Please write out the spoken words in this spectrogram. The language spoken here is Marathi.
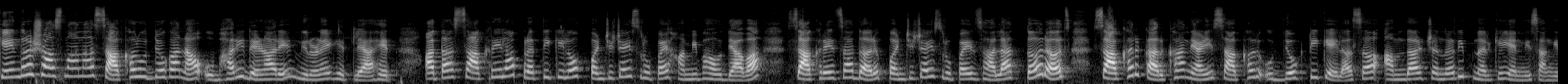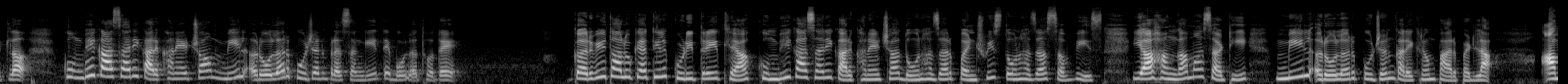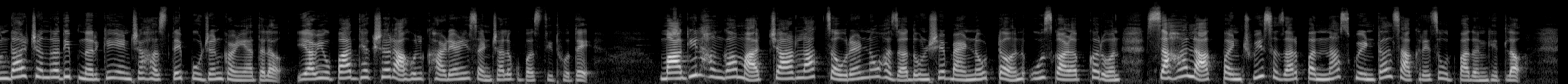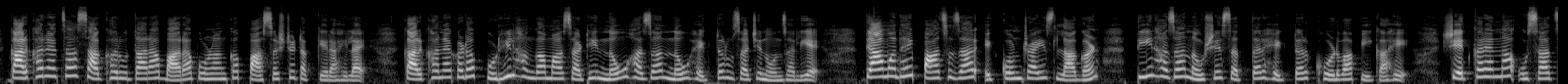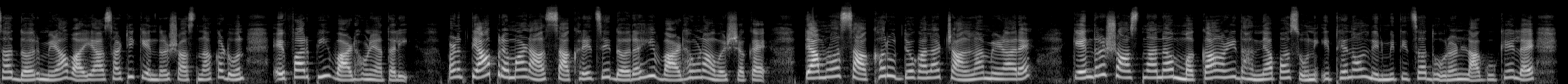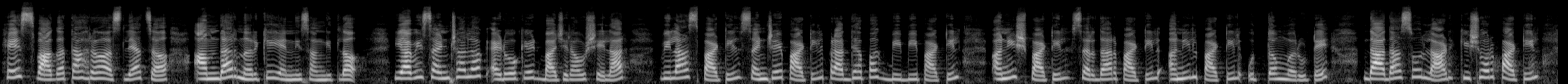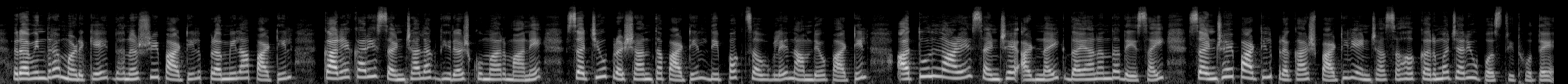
केंद्र शासनानं साखर उद्योगांना उभारी देणारे निर्णय घेतले आहेत. आता साखरेला प्रति किलो पंचेचाळीस रुपये हमीभाव द्यावा. साखरेचा दर पंचेचाळीस रुपये झाला तरच साखर कारखाने आणि साखर उद्योग टिकेल असं आमदार चंद्रदीप नरके यांनी सांगितलं. कुंभी कासारी कारखान्याच्या मिल रोलर पूजन प्रसंगी ते बोलत होते. करवी तालुक्यातील कुडित्रे इथल्या कुंभी कासारी कारखान्याच्या दोन हजार पंचवीस दोन हजार सव्वीस या हंगामासाठी मिल रोलर पूजन कार्यक्रम पार पडला. आमदार चंद्रदीप नरके यांच्या हस्ते पूजन करण्यात आलं. यावेळी उपाध्यक्ष राहुल खाडे आणि संचालक उपस्थित होते. मागील हंगामात चार लाख चौऱ्याण्णव हजार दोनशे ब्याण्णव टन ऊस गाळप करून सहा लाख पंचवीस हजार पन्नास क्विंटल साखरेचं उत्पादन घेतलं. कारखान्याचा साखर उतारा बारा पूर्णांक पासष्ट टक्के राहिलाय. कारखान्याकडे पुढील हंगामासाठी नऊ हजार नऊ हेक्टर ऊसाची नोंद झाली आहे. त्यामध्ये पाच हजार एकोणचाळीस लागण तीन हजार नऊशे सत्तर हेक्टर खोडवा पीक आहे. शेतकऱ्यांना ऊसाचा दर मिळावा यासाठी केंद्र शासनाकडून एफ आर पी वाढवण्यात आली. पण त्या प्रमाणात साखरेचे दरही वाढवणं आवश्यक आहे. त्यामुळं साखर उद्योगाला चालना मिळणार आहे. केंद्र शासनानं मका आणि धान्यापासून इथेनॉल निर्मितीचं धोरण लागू केलंय हे स्वागतार्ह असल्याचं आमदार नरके यांनी सांगितलं. यावेळी संचालक ॲडव्होकेट बाजीराव शेलार विलास पाटील संजय पाटील प्राध्यापक बी बी पाटील अनिश पाटील सरदार पाटील अनिल पाटील उत्तम वरुटे दादासो लाड किशोर पाटील रवींद्र मडके धनश्री पाटील प्रमिला पाटील कार्यकारी संचालक धीरज कुमार माने सचिव प्रशांत पाटील दीपक चौगले नामदेव पाटील अतुल नाळे संजय अडनाईक दयानंद देसाई संजय पाटील प्रकाश पाटील यांच्यासह कर्मचारी उपस्थित होते.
